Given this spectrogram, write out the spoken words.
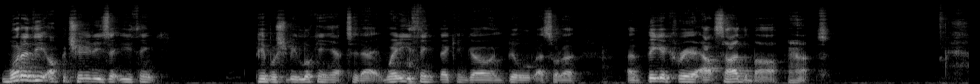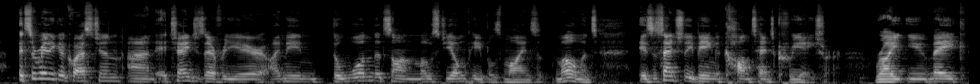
What are the opportunities that you think people should be looking at today? Where do you think they can go and build a sort of a bigger career outside the bar, perhaps? It's a really good question, and it changes every year. I mean, the one that's on most young people's minds at the moment is essentially being a content creator, right? You make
